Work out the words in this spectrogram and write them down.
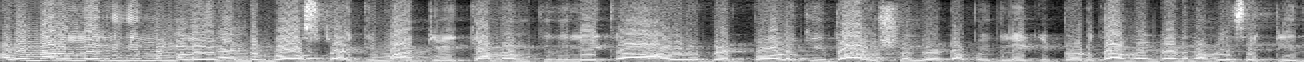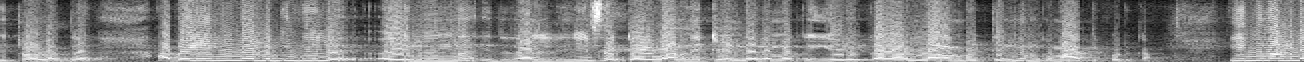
അപ്പൊ നല്ല രീതിയിൽ നമ്മൾ രണ്ടും റോസ്റ്റ് ആക്കി മാറ്റി വെക്കാം. നമുക്ക് ഇതിലേക്ക് ആ ഒരു ബ്രെഡ് പോളയ്ക്ക് ഇത് ആവശ്യമുണ്ട് കേട്ടോ. അപ്പൊ ഇതിലേക്ക് ഇട്ട് കൊടുക്കാൻ വേണ്ടിയാണ് നമ്മൾ സെറ്റ് ചെയ്തിട്ടുള്ളത്. അപ്പൊ ഇനി നമുക്ക് ഇതിൽ നിന്ന് ഇത് നല്ല രീതിയിൽ സെറ്റായി വന്നിട്ടുണ്ട്. നമുക്ക് ഈ ഒരു കളറിലാവുമ്പോഴത്തേക്കും നമുക്ക് മാറ്റി കൊടുക്കാം. ഇനി നമ്മൾ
